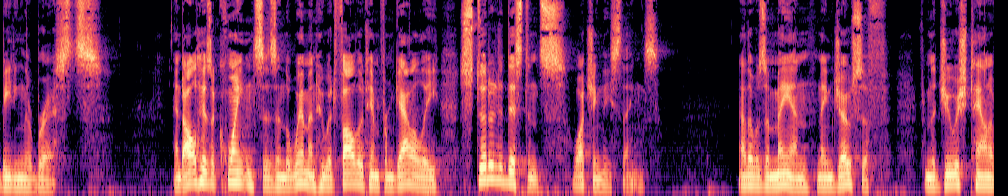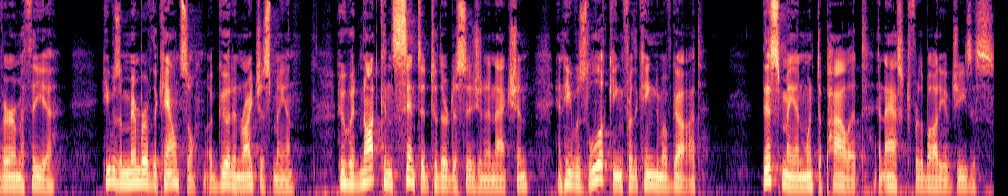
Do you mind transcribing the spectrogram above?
beating their breasts. And all his acquaintances and the women who had followed him from Galilee stood at a distance, watching these things. Now there was a man named Joseph from the Jewish town of Arimathea. He was a member of the council, a good and righteous man who had not consented to their decision and action, and he was looking for the kingdom of God. This man went to Pilate and asked for the body of Jesus.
